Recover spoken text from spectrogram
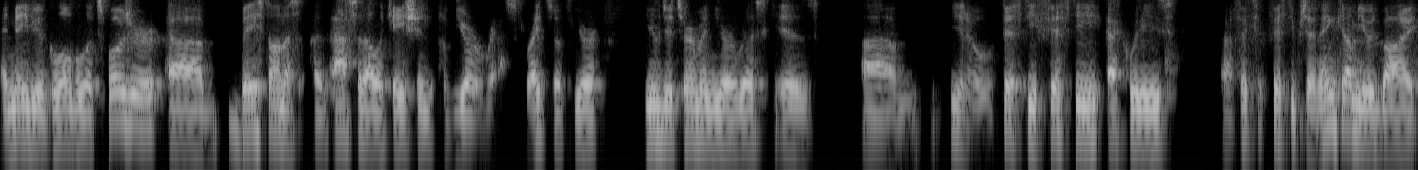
and maybe a global exposure uh, based on a, an asset allocation of your risk, right? So if you're you've determined your risk is, um, you know, 50-50 equities, uh, 50% income, you would buy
